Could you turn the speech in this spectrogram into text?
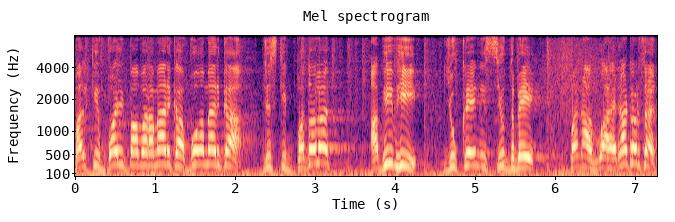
बल्कि वर्ल्ड पावर अमेरिका वो अमेरिका जिसकी बदौलत अभी भी यूक्रेन इस युद्ध में बना हुआ है। राठौर सर,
